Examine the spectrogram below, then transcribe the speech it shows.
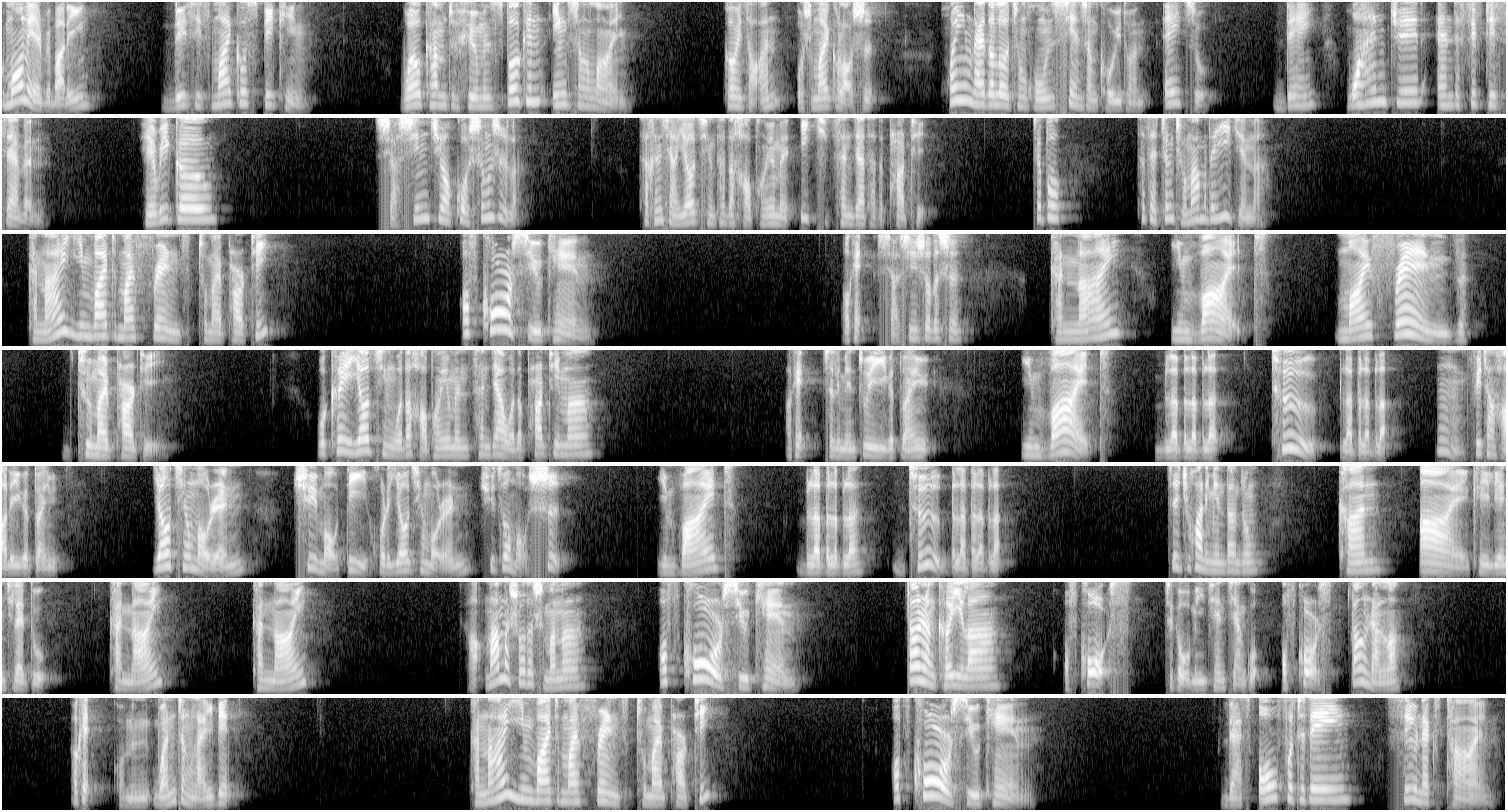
Good morning, everybody. This is Michael speaking. Welcome to Human Spoken English Online. 各位早安，我是 Michael 老师，欢迎来到乐成红线上口语团 A 组，Day one hundred and fifty-seven. Here we go. 小新就要过生日了，他很想邀请他的好朋友们一起参加他的 party。这不，他在征求妈妈的意见呢。 Can I invite my friends to my party? Of course you can. OK，小新说的是，Can I invite my friends to my party？我可以邀请我的好朋友们参加我的 party 吗？OK，这里面注意一个短语，invite，blah blah blah，to，blah blah blah。 嗯，非常好的一个短语，邀请某人去某地或者邀请某人去做某事。invite，blah blah blah，to，blah blah blah。这句话里面当中，can I 可以连起来读，can I，can I。好，妈妈说的什么呢？Of course you can，当然可以啦。Of course，这个我们以前讲过。Of course，当然了。OK，我们完整来一遍。Can I invite my friends to my party? Of course you can. That's all for today. See you next time.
